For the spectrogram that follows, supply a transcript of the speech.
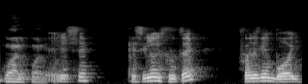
¿Cuál, cuál? cuál? ese que sí lo disfruté, fue el Game Boy.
